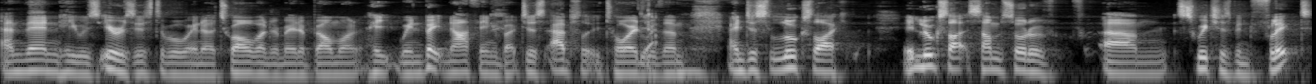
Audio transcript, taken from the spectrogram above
And then he was irresistible in a twelve hundred meter Belmont heat win, beat nothing, but just absolutely toyed with them, and just looks like it looks like some sort of um, switch has been flicked,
